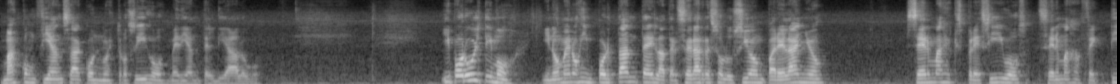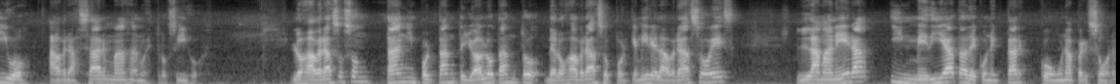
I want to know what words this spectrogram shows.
más confianza con nuestros hijos mediante el diálogo. Y por último, y no menos importante, la tercera resolución para el año, ser más expresivos, ser más afectivos, abrazar más a nuestros hijos. Los abrazos son tan importantes, yo hablo tanto de los abrazos porque mire, el abrazo es la manera inmediata de conectar con una persona.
